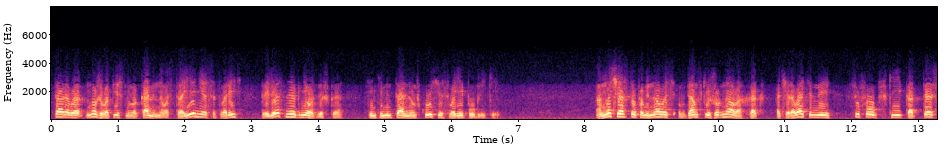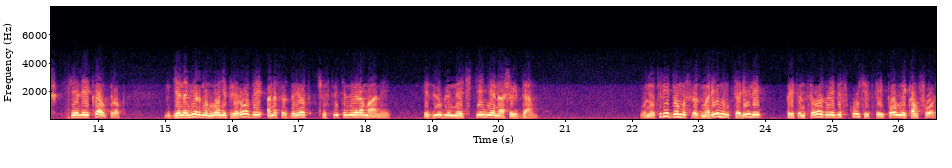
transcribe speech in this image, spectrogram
старого, но живописного каменного строения сотворить прелестное гнездышко в сентиментальном вкусе своей публики. Оно часто упоминалось в дамских журналах как очаровательный суфолкский коттедж Селии Келтроп, где на мирном лоне природы она создает чувствительные романы, излюбленное чтение наших дам. Внутри дома с розмарином царили претенциозная бескусица и полный комфорт.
